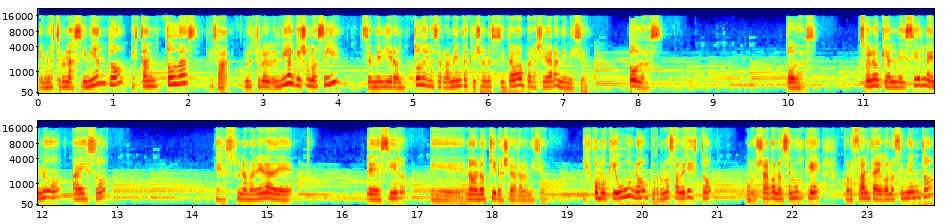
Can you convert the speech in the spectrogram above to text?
En nuestro nacimiento están todas, o sea, nuestro, el día que yo nací, se me dieron todas las herramientas que yo necesitaba para llegar a mi misión. Todas. Todas. Solo que al decirle no a eso, es una manera de, decir, eh, no, no quiero llegar a la misión. Y es como que uno, por no saber esto, como ya conocemos que por falta de conocimiento,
